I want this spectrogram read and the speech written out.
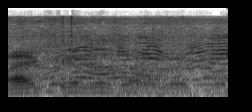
Vai que eles vão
